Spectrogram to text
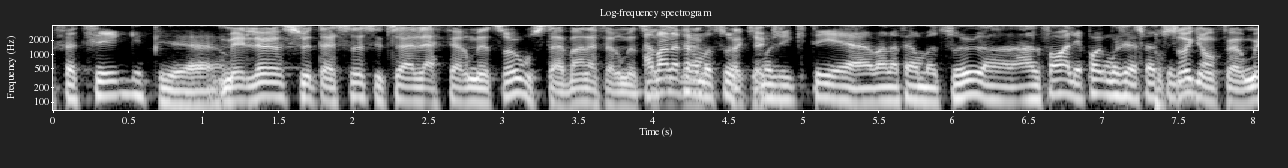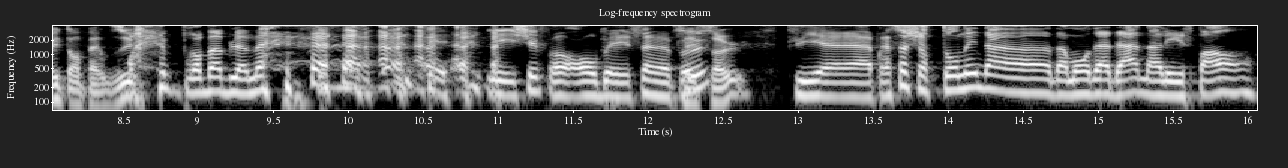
fatigue. Puis euh, Mais là, suite à ça, c'est-tu à la fermeture ou c'était avant la fermeture? avant la fermeture. Moi, j'ai quitté avant la fermeture. En, en le fond, à l'époque, moi, j'avais fait C'est pour ça qu'ils ont fermé, ils t'ont perdu. probablement. les chiffres ont, baissé un peu. C'est sûr. Puis après ça, je suis retourné dans, dans mon dada, dans les sports.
